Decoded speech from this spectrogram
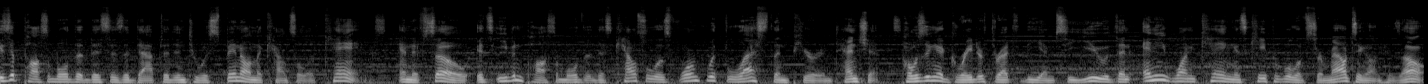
Is it possible that this is adapted into a spin on the Council of Kangs? And if so, it's even possible that this council is formed with less than pure intentions, posing a greater threat to the MCU than any one Kang is capable of surmounting on his own.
